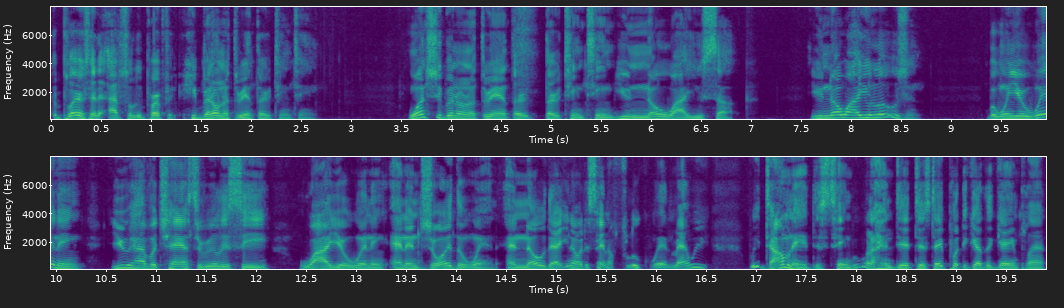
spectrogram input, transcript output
the player said it absolutely perfect. He been on a three and thirteen team. Once you've been on a three and thir- thirteen team, you know why you suck. You know why you're losing. But when you're winning, you have a chance to really see why you're winning and enjoy the win and know that you know this ain't a fluke win, man. We we dominated this team. We went out and did this. They put together a game plan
